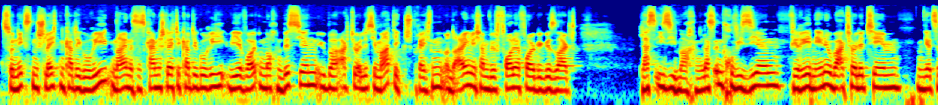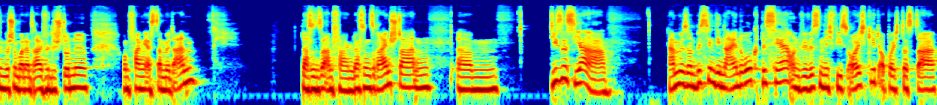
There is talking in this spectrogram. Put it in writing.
zur nächsten schlechten Kategorie. Nein, es ist keine schlechte Kategorie. Wir wollten noch ein bisschen über aktuelle Thematik sprechen und eigentlich haben wir vor der Folge gesagt, lass easy machen, lass improvisieren. Wir reden eh nur über aktuelle Themen und jetzt sind wir schon bei einer Dreiviertelstunde und fangen erst damit an. Lass uns anfangen, lass uns reinstarten. Ähm, dieses Jahr haben wir so ein bisschen den Eindruck bisher, und wir wissen nicht, wie es euch geht, ob euch das da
